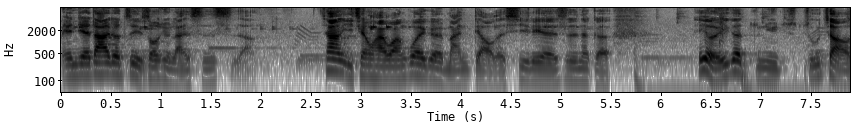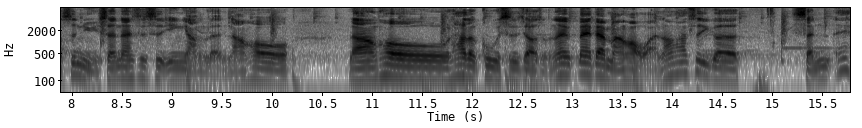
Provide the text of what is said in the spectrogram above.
连接大家就自己搜寻蓝丝史啊。像以前我还玩过一个蛮屌的系列，是那个，有一个女主角是女生，但是是阴阳人，然后，然后她的故事叫什么？那那一代蛮好玩，然后她是一个神哎、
